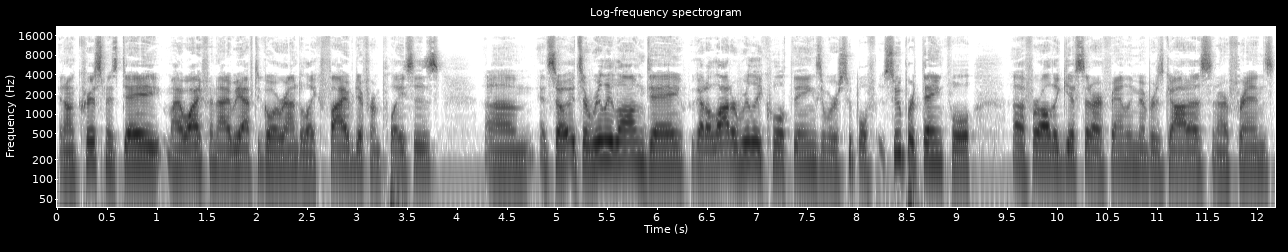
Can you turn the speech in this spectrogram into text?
And on Christmas Day, my wife and I we have to go around to like five different places. Um, and so it's a really long day. We got a lot of really cool things, and we're super super thankful uh, for all the gifts that our family members got us and our friends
